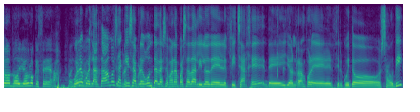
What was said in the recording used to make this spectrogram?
No, no, yo lo que sea. bueno, pues lanzábamos aquí esa pregunta la semana pasada al hilo del fichaje de John Ram por el circuito saudí.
